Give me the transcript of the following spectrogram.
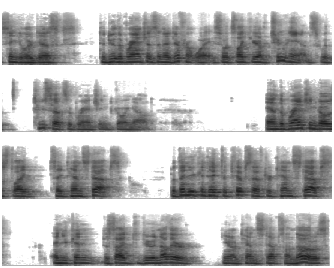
singular discs to do the branches in a different way. So it's like you have two hands with two sets of branching going out and the branching goes like say 10 steps. But then you can take the tips after 10 steps and you can decide to do another you know 10 steps on those.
